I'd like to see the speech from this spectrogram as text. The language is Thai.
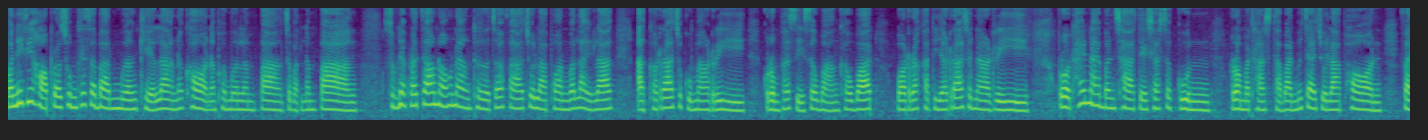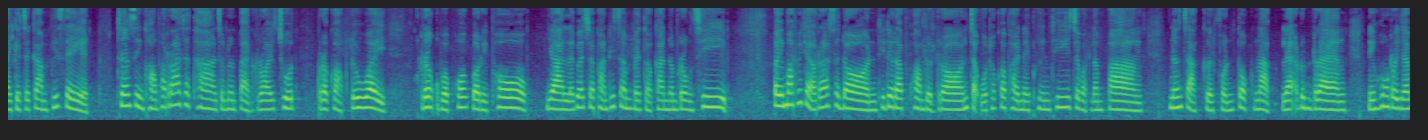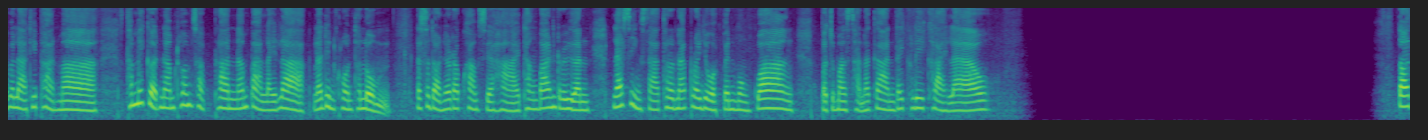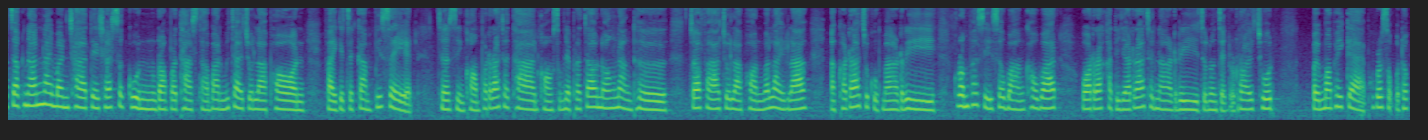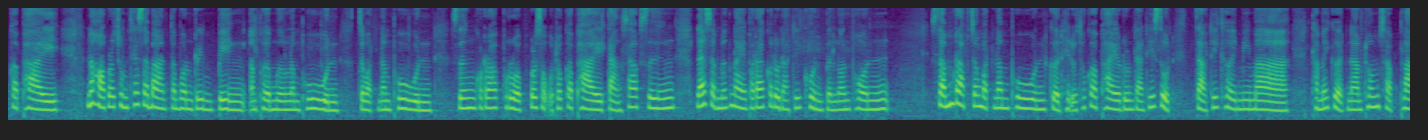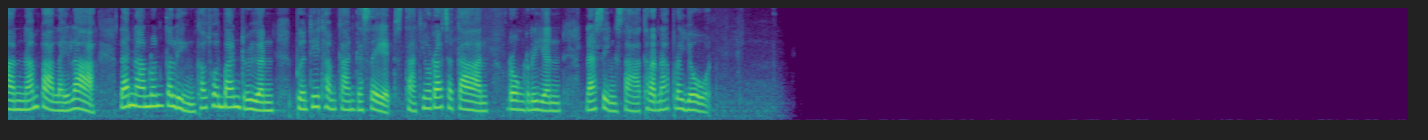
วันนี้ที่หอประชุมเทศบาลเมืองเขลางนครอำเภอเมืองลำปางจังหวัดลำปาง สมเด็จพระเจ้าน้องนางเธอเจ้าฟ้าจุฬาภรณ์วลัยลักษณ์อัครราชกุมารี กรมพระศรีสว่างควัตวรคัติยราชนารี โปรดให้นายบัญชาเตชะสกุล รองประธานสถาบันวิจัยจุฬาภรณ์ฝ่ายกิจกรรมพิเศษ เชิญสิ่งของพระราชทานจำนวน 800 ชุด ประกอบด้วย เรื่องอุปโภคบริโภค ยาและเวชภัณฑ์ที่จำเป็นต่อการดำรงชีพ ไปมอบให้แก่ราษฎรที่ได้รับความเดือดร้อนจากอุทกภัยในพื้นที่จังหวัดลำปาง เนื่องจากเกิดฝนตกหนักและรุนแรงในห่วงระยะเวลาที่ผ่านมาทำให้เกิดน้ำท่วมฉับพลันน้ำป่าไหลหลาก และดินโคลนถล่มราษฎรได้รับความเสียหายทั้งบ้านเรือน และสิ่งสาธารณประโยชน์เป็นวงกว้าง ปัจจุบันสถานการณ์ได้คลี่คลายแล้ว ต่อจากนั้นนายบัญชาเตชะสกุล รองประธานสถาบันวิจัยจุฬาภรณ์ฝ่ายกิจกรรมพิเศษ เชิญสิ่งของพระราชทานของสมเด็จพระเจ้าน้องนางเธอ เจ้าฟ้าจุฬาภรณ์วลัยลักษณ์ อัครราชกุมารี กรมพระศรีสว่างควัตวรคัติยราชนารีจำนวน 700 ชุด ไปมอบให้แก่ผู้ประสบอุทกภัย ณ หอประชุมเทศบาลตำบลริมปิงอำเภอเมืองลำพูน จังหวัดลำพูน ซึ่งครอบครัวผู้ประสบอุทกภัยต่างทราบซึ้ง และสำนึกในพระราชกรุณาธิคุณเป็นล้นพ้น สำหรับจังหวัดลำพูนเกิดเหตุอุทกภัยรุนแรงที่สุดจากที่เคยมีมาทำให้เกิดน้ำท่วมฉับพลันน้ำป่าไหลหลาก และน้ำล้นตลิ่งเข้าท่วมบ้านเรือน พื้นที่ทำการเกษตร สถานที่ราชการ โรงเรียน และสิ่งสาธารณประโยชน์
